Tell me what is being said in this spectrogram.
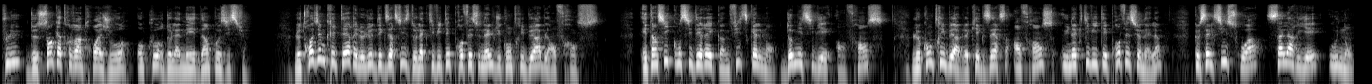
plus de 183 jours au cours de l'année d'imposition. Le troisième critère est le lieu d'exercice de l'activité professionnelle du contribuable en France. Est ainsi considéré comme fiscalement domicilié en France le contribuable qui exerce en France une activité professionnelle, que celle-ci soit salariée ou non.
